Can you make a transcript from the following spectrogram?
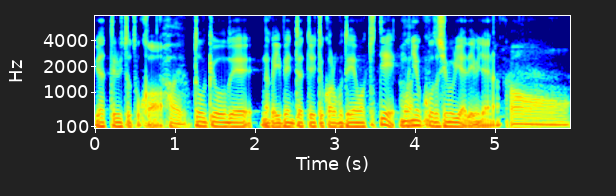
やってる人とか、はい。東京でなんかイベントやってる人からも電話来て、もう2億今年無理やでみたいな。ロ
